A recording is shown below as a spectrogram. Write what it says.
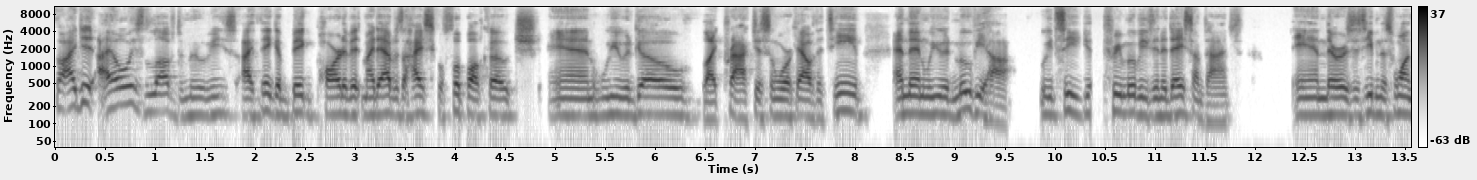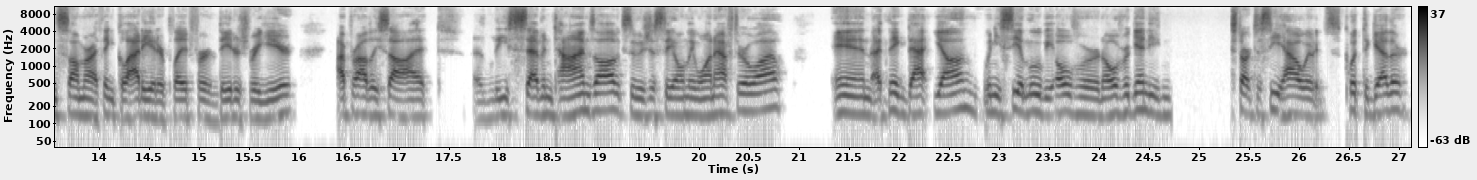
So I did. I always loved movies. I think a big part of it. My dad was a high school football coach, and we would go like practice and work out with the team, and then we would movie hop. We'd see three movies in a day sometimes. And there was this even this one summer. I think Gladiator played for theaters for a year, I probably saw it at least seven times all because it was just the only one after a while. And I think that young, when you see a movie over and over again, you can start to see how it's put together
